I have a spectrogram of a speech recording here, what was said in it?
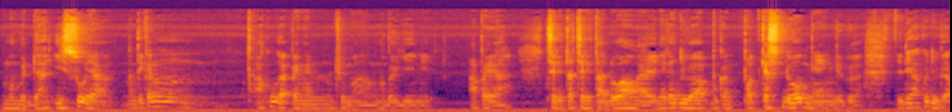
membedah isu ya. Nanti kan aku nggak pengen cuma ngebagi ini apa ya cerita-cerita doang lah. Ini kan juga bukan podcast dongeng gitu. Jadi aku juga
